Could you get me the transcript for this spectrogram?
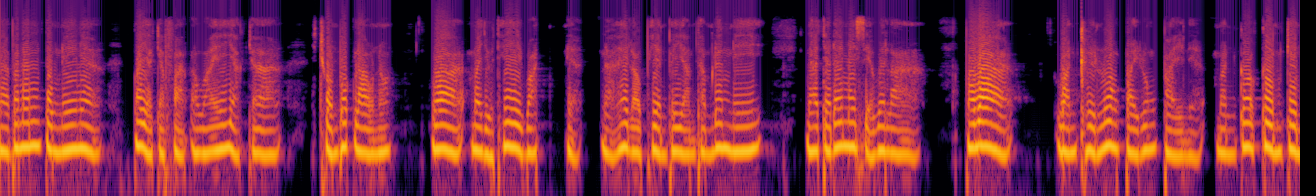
นะเพราะนั้นตรงนี้เนี่ยก็อยากจะฝากเอาไว้ อยากจะชวนพวกเราเนาะว่ามาอยู่ที่วัดเนี่ยนะให้เราเพียรพยายามทำเรื่องนี้นะจะได้ไม่เสียเวลา เพราะว่าวันคืนล่วงไปล่วงไปเนี่ยมันก็เกินกิน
